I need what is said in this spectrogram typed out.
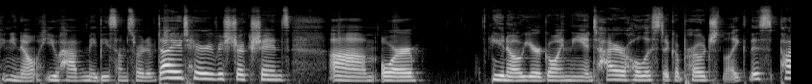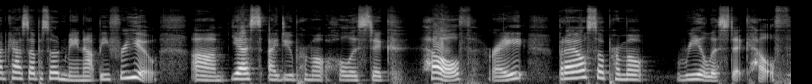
you know, you have maybe some sort of dietary restrictions um, or you know, you're going the entire holistic approach, like this podcast episode may not be for you. Um, yes, I do promote holistic health, right? But I also promote realistic health.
